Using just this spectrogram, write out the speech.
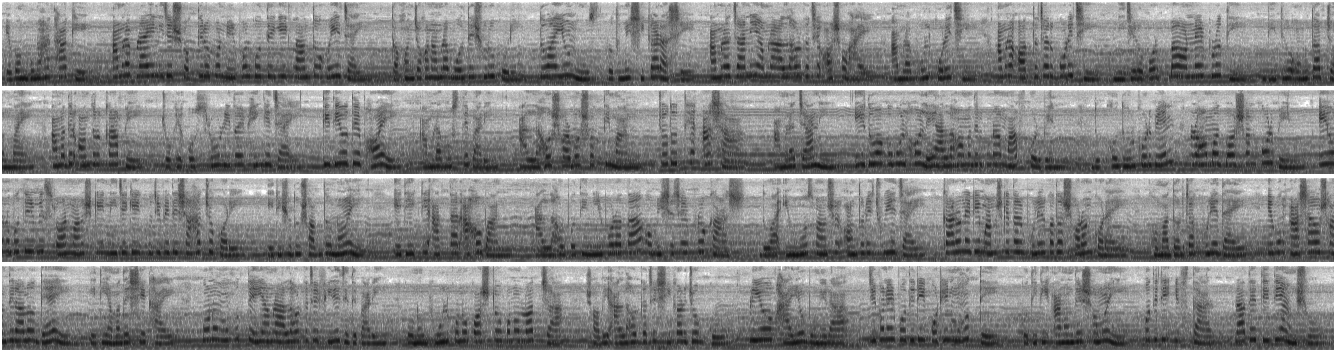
এবং গুনাহা থাকে। আমরা প্রায় নিজের শক্তির উপর নির্ভর করতে গিয়ে ক্লান্ত হয়ে যাই। তখন যখন আমরা বলতে শুরু করি, দোয়া ইউনুস, প্রথমে শিকার আসে। আমরা জানি আমরা আল্লাহর কাছে অসহায়। আমরা ভুল করেছি। আমরা অত্যাচার করেছি। নিজের ওপর বা অন্যের প্রতি দ্বিতীয় অনুতাপ জন্মায়। আমাদের অন্তর কাঁপে। চোখে অশ্রু হৃদয় ভেঙে যায়। তৃতীয়তে ভয়ে আমরা বুঝতে পারি, আল্লাহ সর্বশক্তিমান। চতুর্থে আশা আমরা জানি, এই দোয়া কবুল হলে আল্লাহ আমাদের গুনাহ মাফ করবেন, দুঃখ দূর করবেন, রহমত বর্ষণ করবেন। এই অনুভূতির মিশ্রণ মানুষকে নিজেকে খুঁজে পেতে সাহায্য করে। এটি শুধু শব্দ নয়, এটি একটি আত্মার আহ্বান, আল্লাহর প্রতি নির্ভরতা ও বিশ্বাসের প্রকাশ। দোয়া ইউনুস মানুষের অন্তরে ছুঁয়ে যায়, কারণ এটি মানুষকে তার ভুলের কথা স্মরণ করায় ক্ষমা দরজা খুলে দেয় এবং আশা ও শান্তির আলো দেয়। এটি আমাদের শেখায়। কোনো মুহূর্তেই আমরা আল্লাহর কাছে ফিরে যেতে পারি। কোনো ভুল, কোনো কষ্ট, কোনো লজ্জা, সবই আল্লাহর কাছে স্বীকারযোগ্য। প্রিয় ভাই ও বোনেরা, জীবনের প্রতিটি কঠিন মুহূর্তে প্রতিটি আনন্দের সময়ে প্রতিটি ইফতার, রাতের তৃতীয়াংশ,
